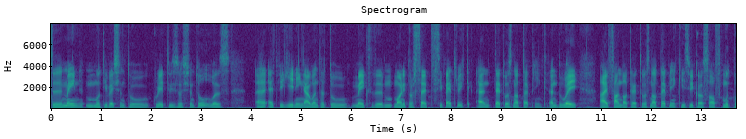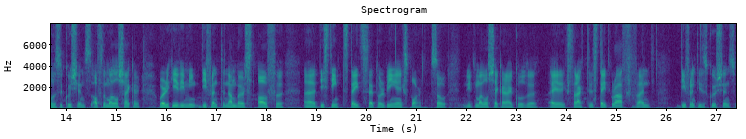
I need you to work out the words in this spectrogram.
the main motivation to create the visualization tool was uh, at beginning I wanted to make the monitor set symmetric and that was not happening. And the way I found out that was not happening is because of multiple executions of the model checker were giving me different numbers of uh, uh, distinct states that were being explored. So with model checker I could uh, extract the state graph and different executions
